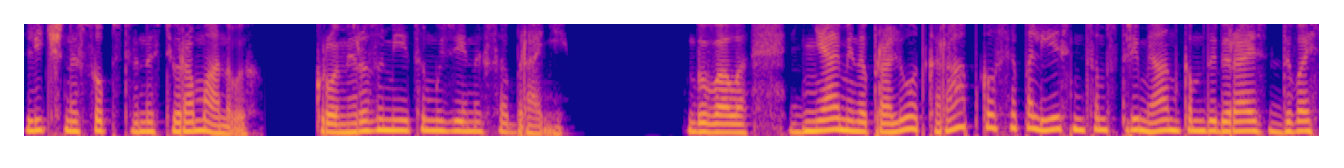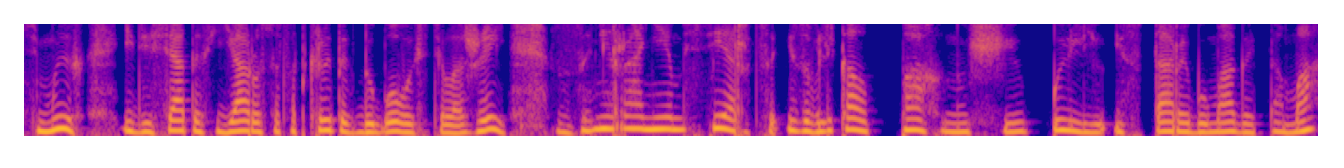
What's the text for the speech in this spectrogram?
личной собственностью Романовых, кроме, разумеется, музейных собраний. Бывало, днями напролет карабкался по лестницам-стремянкам, добираясь до восьмых и десятых ярусов открытых дубовых стеллажей, с замиранием сердца извлекал пахнущие пылью и старой бумагой тома,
